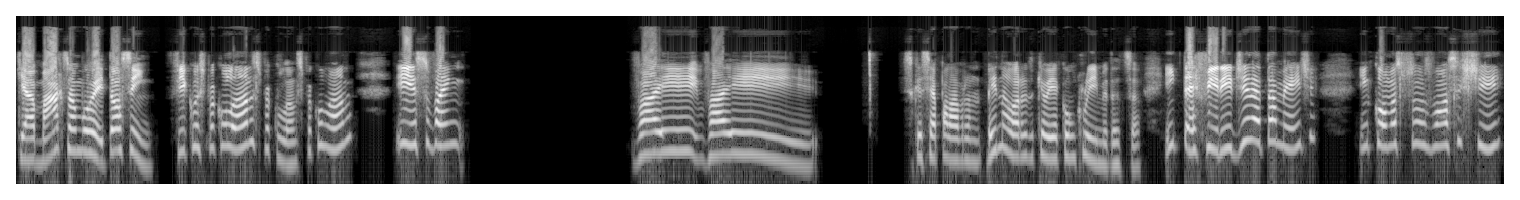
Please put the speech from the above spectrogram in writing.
que a Max vai morrer. Então, assim, ficam especulando, especulando, especulando, e isso vai. Vai. Vai. Esqueci a palavra bem na hora do que eu ia concluir, meu Deus do céu. Interferir diretamente em como as pessoas vão assistir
